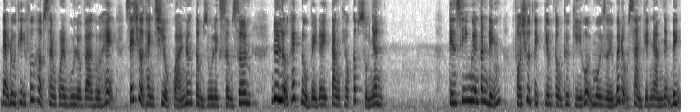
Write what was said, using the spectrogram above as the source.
đại đô thị phức hợp Sun Grand Boulevard hứa hẹn sẽ trở thành chìa khóa nâng tầm du lịch Sầm Sơn, đưa lượng khách đổ về đây tăng theo cấp số nhân. Tiến sĩ Nguyễn Văn Đính, Phó Chủ tịch kiêm Tổng Thư ký Hội môi giới bất động sản Việt Nam nhận định,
